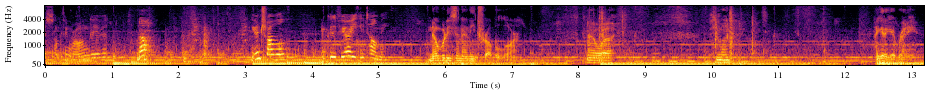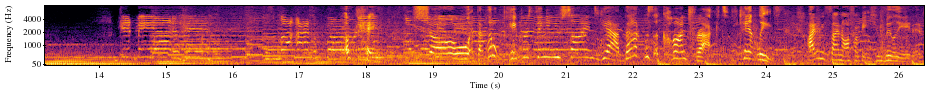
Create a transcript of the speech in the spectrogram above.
Is something wrong, David? No. You're in trouble? Because if you are, you can tell me. Nobody's in any trouble, Laura. Now, uh, do you mind? I gotta get ready. Get me out of here, 'cause my eyes are. Okay, so that little paper thingy you signed, yeah, that was a contract. Can't leave. I didn't sign off on being humiliated.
